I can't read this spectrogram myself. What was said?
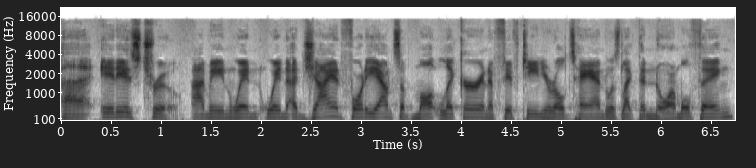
uh, it is true. I mean, when when a giant 40 ounce of malt liquor in a 15 year old's hand was like the normal thing,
